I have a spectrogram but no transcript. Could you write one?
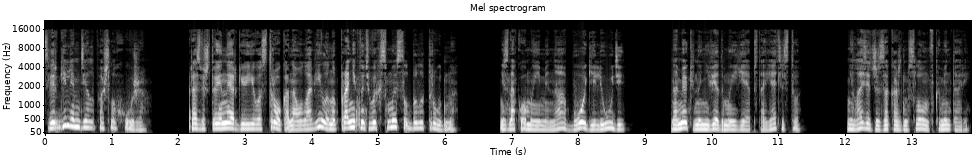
С Вергилием дело пошло хуже. Разве что энергию его строк она уловила, но проникнуть в их смысл было трудно. Незнакомые имена, боги, люди, намеки на неведомые ей обстоятельства. Не лазит же за каждым словом в комментарий.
